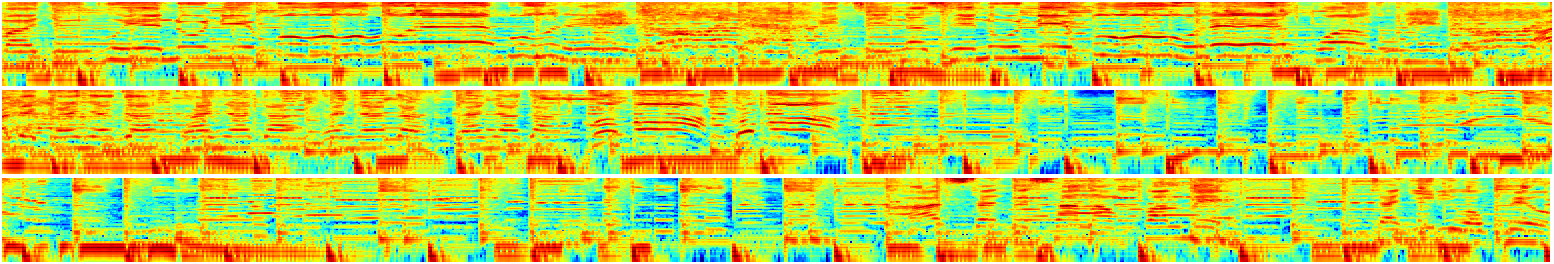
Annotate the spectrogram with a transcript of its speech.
majungu yenu ni bure bure. Fitina zenu ni bure kwangu. Ale kanyaga kanyaga kanyaga kanyaga. Komoa komoa asante sana mfalme tajiri wa upeo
